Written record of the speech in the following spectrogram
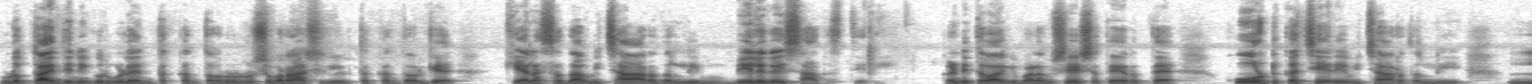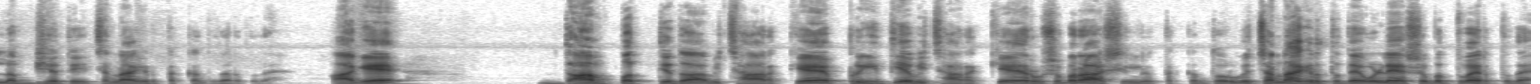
ಹುಡುಕ್ತಾ ಇದ್ದೀನಿ ಗುರುಗಳೇ ಅಂತಕ್ಕಂಥವ್ರು ರಾಶಿಯಲ್ಲಿ ರಾಶಿಯಲ್ಲಿರ್ತಕ್ಕಂಥವ್ರಿಗೆ ಕೆಲಸದ ವಿಚಾರದಲ್ಲಿ ಮೇಲುಗೈ ಸಾಧಿಸ್ತೀರಿ. ಖಂಡಿತವಾಗಿ ಭಾಳ ವಿಶೇಷತೆ ಇರುತ್ತೆ. ಕೋರ್ಟ್ ಕಚೇರಿ ವಿಚಾರದಲ್ಲಿ ಲಭ್ಯತೆ ಚೆನ್ನಾಗಿರ್ತಕ್ಕಂಥದ್ದು ಇರ್ತದೆ. ಹಾಗೆ ದಾಂಪತ್ಯದ ವಿಚಾರಕ್ಕೆ, ಪ್ರೀತಿಯ ವಿಚಾರಕ್ಕೆ ವೃಷಭ ರಾಶಿಯಲ್ಲಿರ್ತಕ್ಕಂಥವ್ರಿಗೂ ಚೆನ್ನಾಗಿರ್ತದೆ, ಒಳ್ಳೆಯ ಶುಭತ್ವ ಇರ್ತದೆ.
